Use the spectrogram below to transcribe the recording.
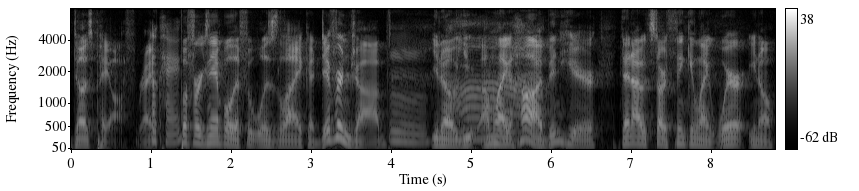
does pay off, right? Okay. But for example, if it was like a different job, Mm. you know, you I'm like, huh, Ah. I've been here. Then I would start thinking like, where, you know.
